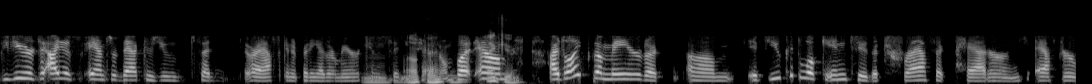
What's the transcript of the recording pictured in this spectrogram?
you I just answered that because you said or asking if any other American cities Mm, Okay. had them. But um. I'd like the mayor to, um, if you could look into the traffic patterns after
